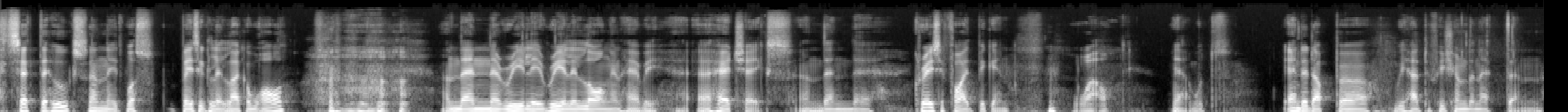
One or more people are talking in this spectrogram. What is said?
set the hooks, and it was basically like a wall. And then really, really long and heavy uh, head shakes, and then the crazy fight began. Wow. Yeah, what ended up uh, we had to fish on the net and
